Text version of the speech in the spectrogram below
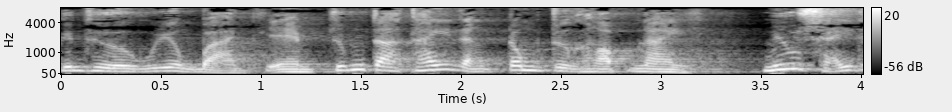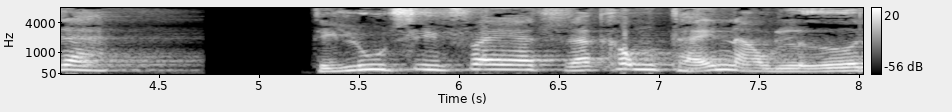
Kính thưa quý ông bà chị em, chúng ta thấy rằng trong trường hợp này nếu xảy ra thì Lucifer sẽ không thể nào lựa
